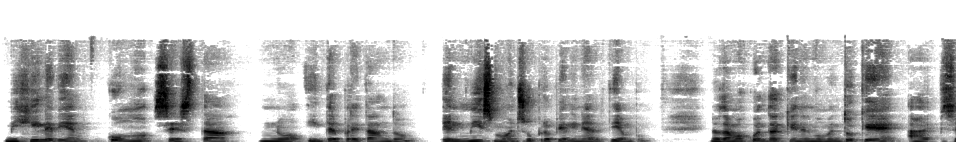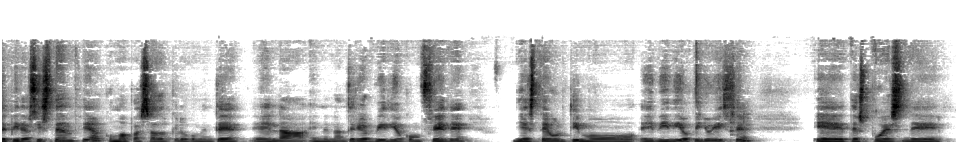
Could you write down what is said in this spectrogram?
vigile bien cómo se está no interpretando el mismo en su propia línea del tiempo. Nos damos cuenta que en el momento que se pide asistencia, como ha pasado, que lo comenté en, el anterior vídeo con Fede y este último eh, vídeo que yo hice eh, después de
